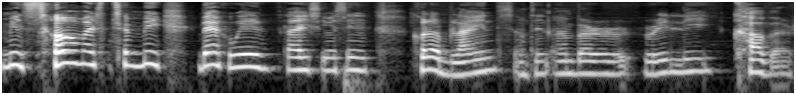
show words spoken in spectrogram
Means so much to me. Back with like you were saying, colorblind, something Amber really cover.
